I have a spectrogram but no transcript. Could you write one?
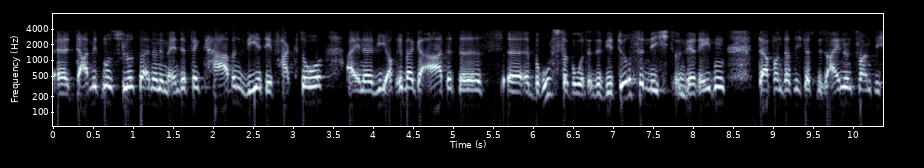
Äh, damit muss Schluss sein und im Endeffekt haben wir de facto eine wie auch immer geartetes äh, Berufsverbot. Also wir dürfen nicht und wir reden davon, dass sich das bis 21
